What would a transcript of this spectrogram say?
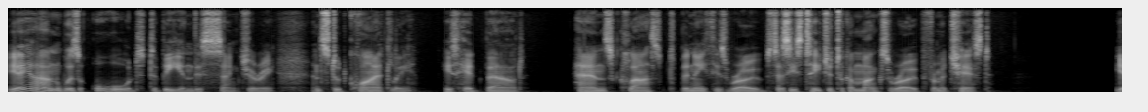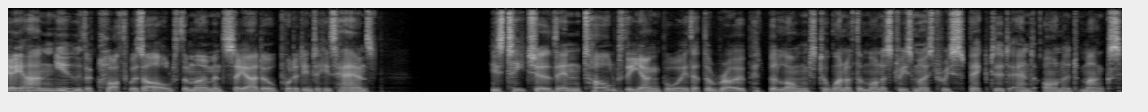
Yean was awed to be in this sanctuary and stood quietly, his head bowed, hands clasped beneath his robes as his teacher took a monk's robe from a chest. Yean knew the cloth was old the moment Sayadaw put it into his hands. His teacher then told the young boy that the robe had belonged to one of the monastery's most respected and honoured monks.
